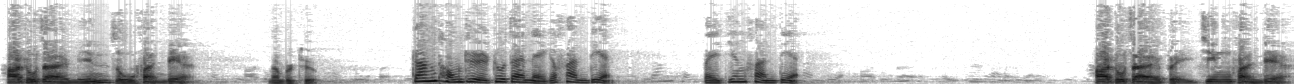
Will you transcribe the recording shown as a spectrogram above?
他住在民族饭店。Number two. 张同志住在哪个饭店？北京饭店。他住在北京饭店。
